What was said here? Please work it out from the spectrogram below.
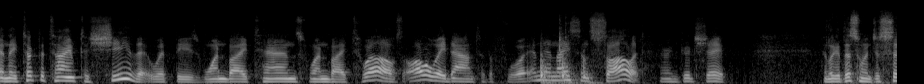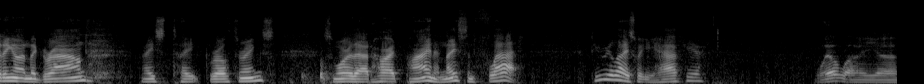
And they took the time to sheathe it with these 1 by 10s, 1 by 12s, all the way down to the floor. And they're nice and solid. They're in good shape. And look at this one just sitting on the ground. Nice tight growth rings. Some more of that heart pine and nice and flat. Do you realize what you have here? Well, I, uh,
